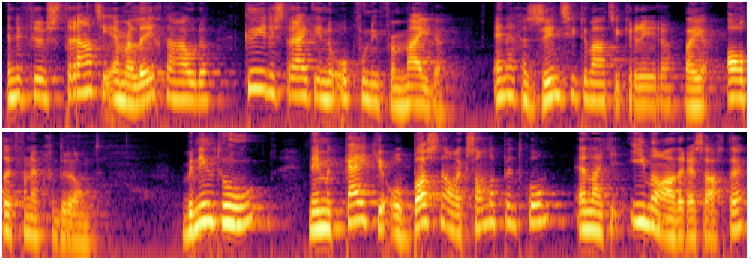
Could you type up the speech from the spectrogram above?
en de frustratie er maar leeg te houden, kun je de strijd in de opvoeding vermijden en een gezinssituatie creëren waar je altijd van hebt gedroomd. Benieuwd hoe? Neem een kijkje op bastenalexander.com en laat je e-mailadres achter,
